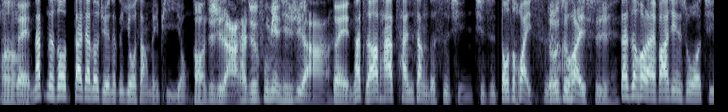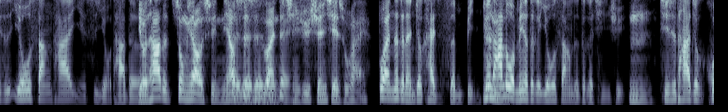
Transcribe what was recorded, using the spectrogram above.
嗯，对，，那那时候大家都觉得那个忧伤没屁用。哦，就觉得啊，他就是负面情绪啊，对，那只要他掺上的事情，其实都是坏事、都是。坏事。但是后来发现说，其实忧伤它也是有它的，有它的重要性，你要适时的把你的情绪宣泄出来。不然那个人就开始生病。就是他嗯如果没有这个忧伤的这个情绪，嗯，其实他就会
